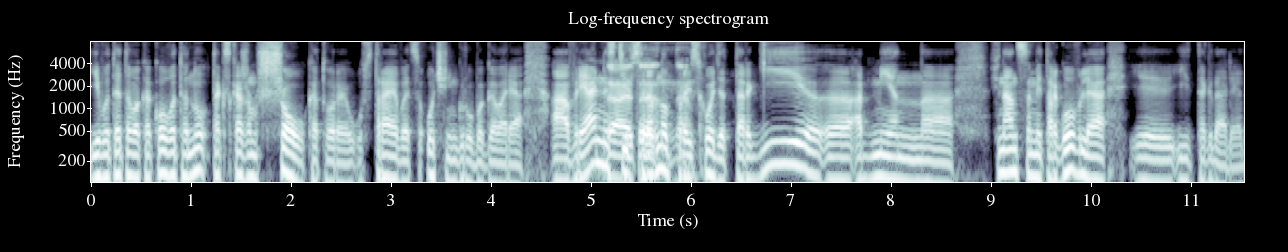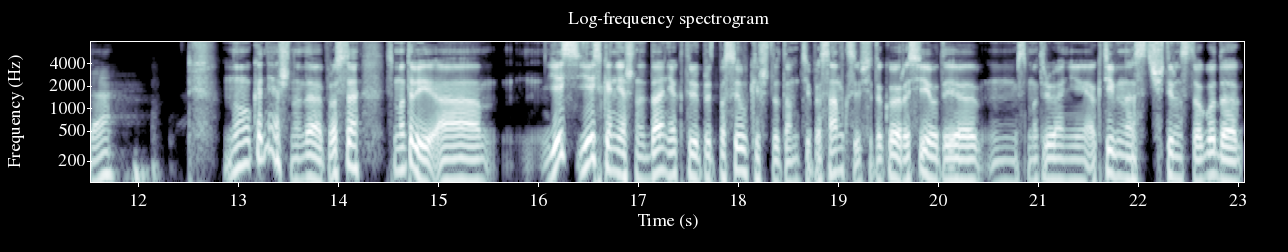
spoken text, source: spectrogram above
и вот этого какого-то, ну, так скажем, шоу, которое устраивается, очень грубо говоря. А в реальности да, все это, равно да. происходят торги, э, обмен э, финансами, торговля и, и так далее, да? Ну, конечно, да. Просто смотри, а, есть, есть, конечно, да, некоторые предпосылки, что там типа санкции, все такое. Россия, вот я смотрю, они активно с 2014 года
